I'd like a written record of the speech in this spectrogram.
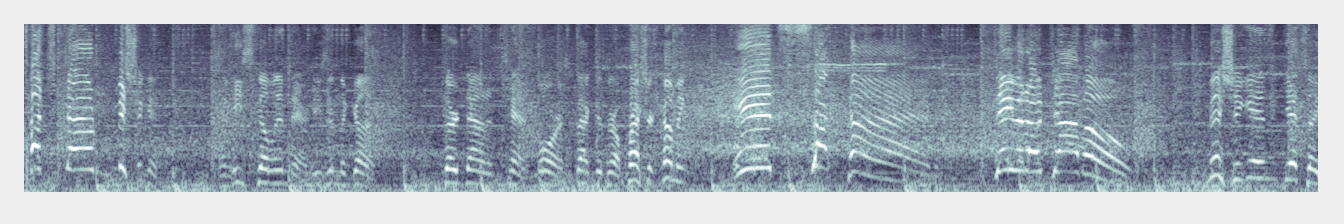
Touchdown, Michigan. And he's still in there. He's in the gun. Third down and 10. Morris back to throw. Pressure coming. It's suck time. David Ojabo. Michigan gets a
